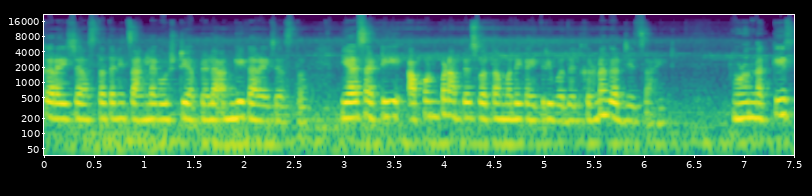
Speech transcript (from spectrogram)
करायच्या असतात आणि चांगल्या गोष्टी आपल्याला अंगीकारायच्या असतात. यासाठी आपण पण आपल्या स्वतःमध्ये काहीतरी बदल करणं गरजेचं आहे. म्हणून नक्कीच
